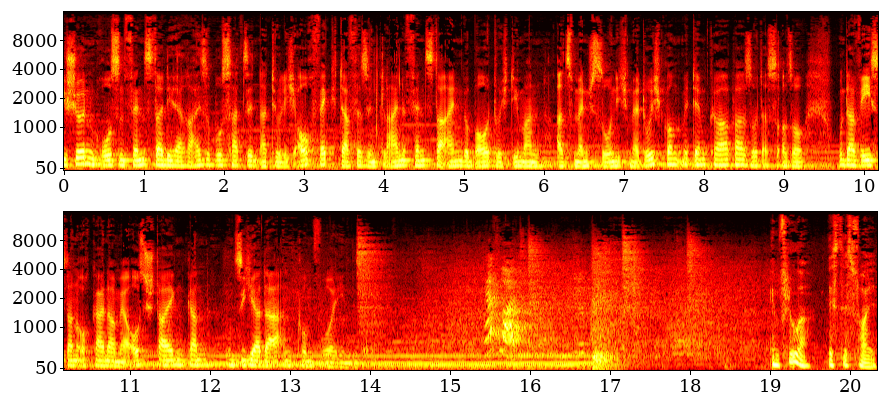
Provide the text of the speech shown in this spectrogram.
Die schönen großen Fenster, die der Reisebus hat, sind natürlich auch weg. Dafür sind kleine Fenster eingebaut, durch die man als Mensch so nicht mehr durchkommt mit dem Körper, sodass also unterwegs dann auch keiner mehr aussteigen kann und sicher da ankommt, wo er hin soll. Herford! Im Flur ist es voll.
